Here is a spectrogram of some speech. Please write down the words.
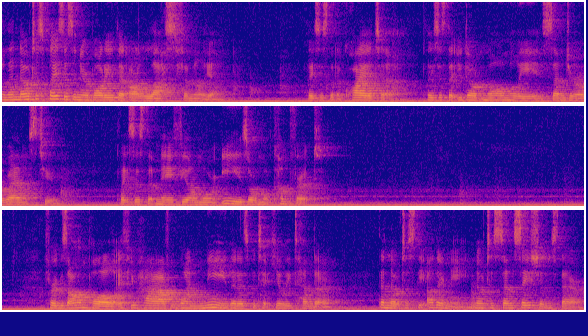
And then notice places in your body that are less familiar. Places that are quieter, places that you don't normally send your awareness to. Places that may feel more ease or more comfort. For example, if you have one knee that is particularly tender, then notice the other knee. Notice sensations there.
